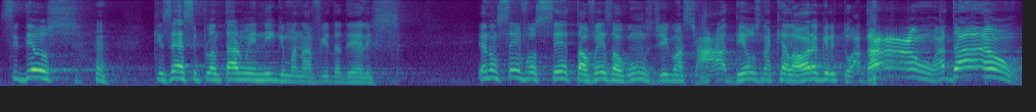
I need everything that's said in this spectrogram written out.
se Deus quisesse plantar um enigma na vida deles. Eu não sei você, talvez alguns digam assim: ah, Deus naquela hora gritou: Adão, Adão,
